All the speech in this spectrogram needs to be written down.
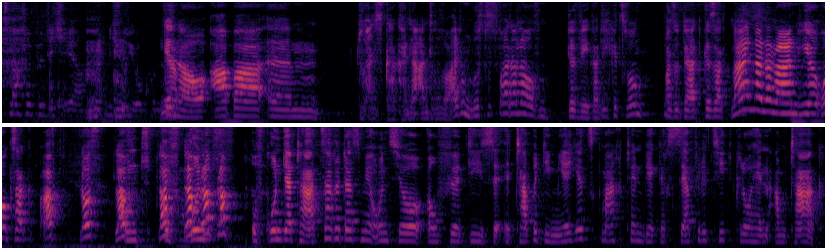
Das machst du für dich eher, nicht für die Urkunde. Ja. Genau, aber ähm, du hattest gar keine andere Wahl, du musstest weiterlaufen. Der Weg hat dich gezwungen. Also der hat gesagt, nein, nein, nein, nein, hier Rucksack, ab, los, lauf, Und lauf, lauf, aufgrund, lauf, lauf. aufgrund der Tatsache, dass wir uns ja auch für diese Etappe, die wir jetzt gemacht haben, wirklich sehr viel Zeit haben am Tag.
